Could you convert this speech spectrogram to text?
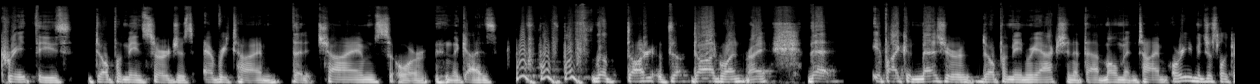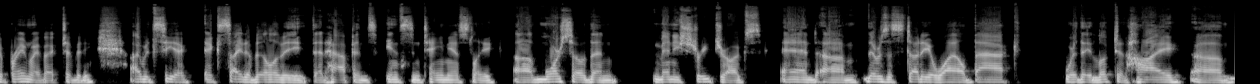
create these dopamine surges every time that it chimes or in the guy's the dog, dog one, right? That if I could measure dopamine reaction at that moment in time, or even just look at brainwave activity, I would see a excitability that happens instantaneously, uh, more so than many street drugs. And um, there was a study a while back where they looked at high um,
